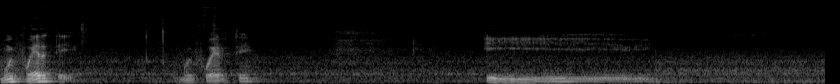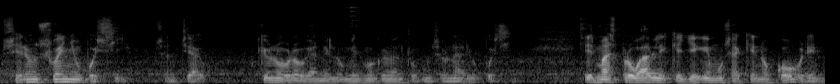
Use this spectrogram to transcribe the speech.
muy fuerte, muy fuerte. Y ser un sueño, pues sí, Santiago. Que un obrero gane lo mismo que un alto funcionario, pues sí. Es más probable que lleguemos a que no cobren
